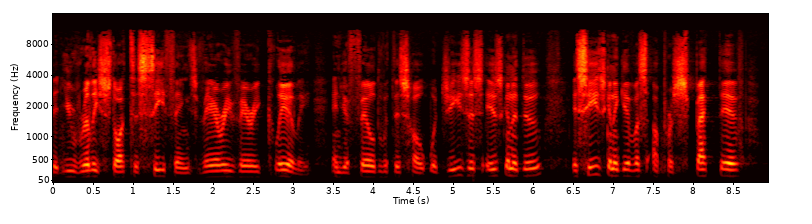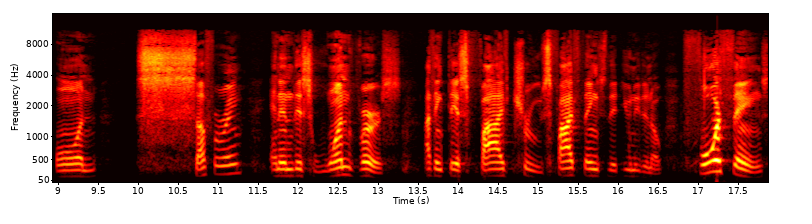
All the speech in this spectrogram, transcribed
that you really start to see things very, very clearly and you're filled with this hope. What Jesus is going to do is he's going to give us a perspective on suffering. And in this one verse, I think there's five truths, five things that you need to know. Four things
